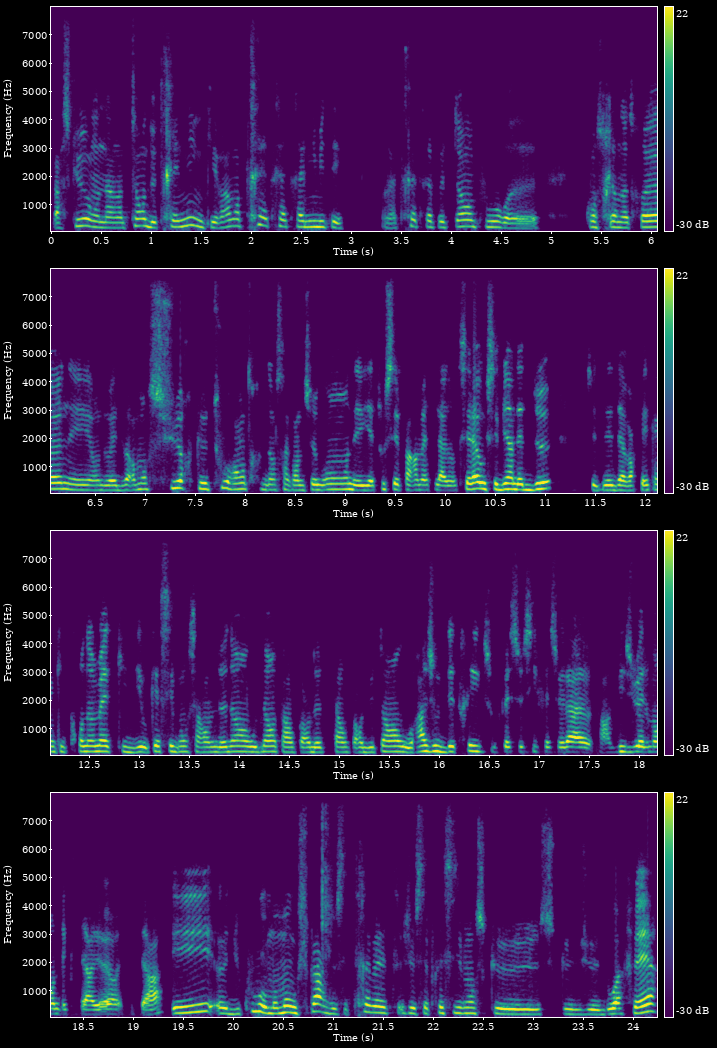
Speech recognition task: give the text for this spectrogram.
Parce qu'on a un temps de training qui est vraiment très très très limité. On a très très peu de temps pour euh, construire notre run et on doit être vraiment sûr que tout rentre dans 50 secondes et il y a tous ces paramètres là. Donc c'est là où c'est bien d'être deux, c'était d'avoir quelqu'un qui te chronomètre, qui te dit ok c'est bon ça rentre dedans ou non t'as encore de encore du temps ou rajoute des tricks ou fais ceci fais cela, enfin visuellement de l'extérieur etc. Et euh, du coup au moment où je pars je sais très bête, je sais précisément ce que ce que je dois faire.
